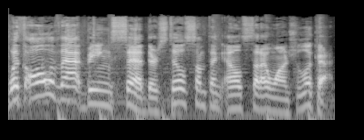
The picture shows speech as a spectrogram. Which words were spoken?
with all of that being said, there's still something else that I want you to look at.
